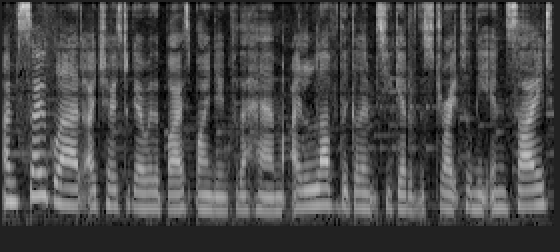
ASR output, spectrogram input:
I'm so glad I chose to go with a bias binding for the hem. I love the glimpse you get of the stripes on the inside,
